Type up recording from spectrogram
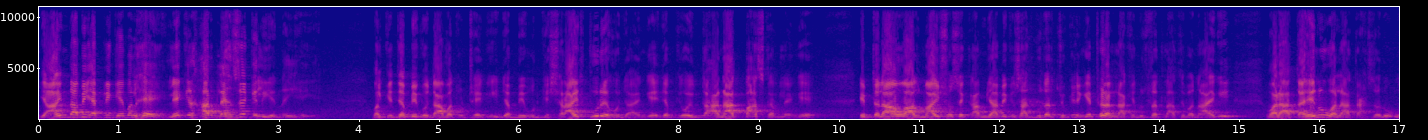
یہ آئندہ بھی اپلیکیبل ہے، لیکن ہر لہجے کے لیے نہیں ہے یہ۔ بلکہ جب بھی کوئی دعوت اٹھے گی، جب بھی ان کے شرائط پورے ہو جائیں گے، جبکہ وہ امتحانات پاس کر لیں گے ابتلاؤں آزمائشوں سے کامیابی کے ساتھ گزر چکیں گے پھر اللہ کی نصرت لازمن آئے گی۔ ولا تہن ولا تحزن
